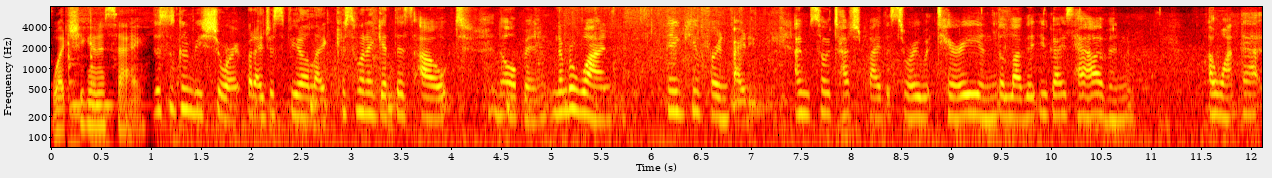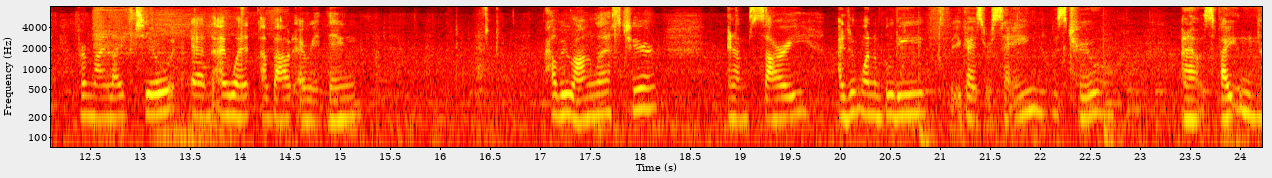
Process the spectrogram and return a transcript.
What's she gonna say? This is gonna be short, but I just feel like just want to get this out and open. Number one, thank you for inviting me. I'm so touched by the story with Terry and the love that you guys have, and I want that for my life too. And I went about everything probably wrong last year, and I'm sorry. I didn't want to believe what you guys were saying was true, and I was fighting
